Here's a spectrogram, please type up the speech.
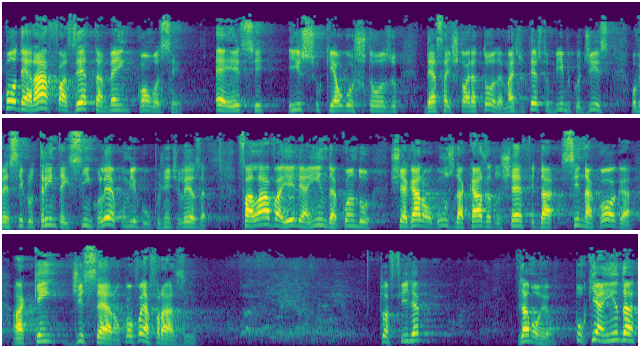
poderá fazer também com você. É esse, isso que é o gostoso dessa história toda. Mas o texto bíblico diz, o versículo 35, leia comigo, por gentileza. Falava ele ainda quando chegaram alguns da casa do chefe da sinagoga, a quem disseram: qual foi a frase? Tua filha já morreu. Por que ainda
